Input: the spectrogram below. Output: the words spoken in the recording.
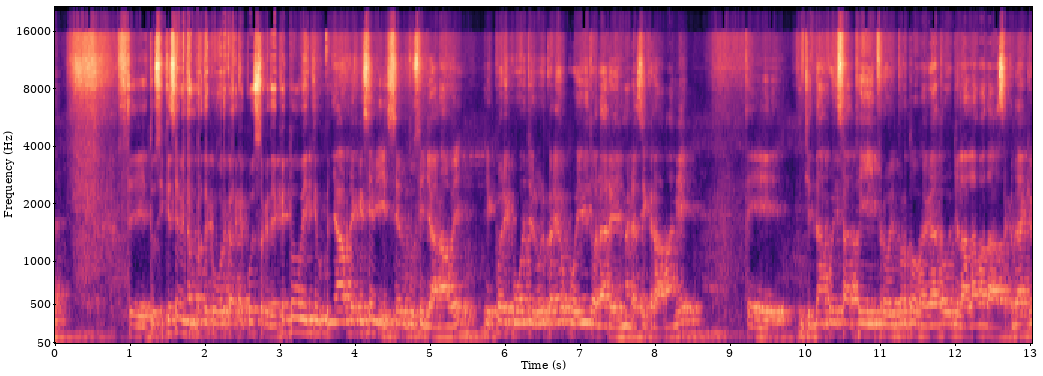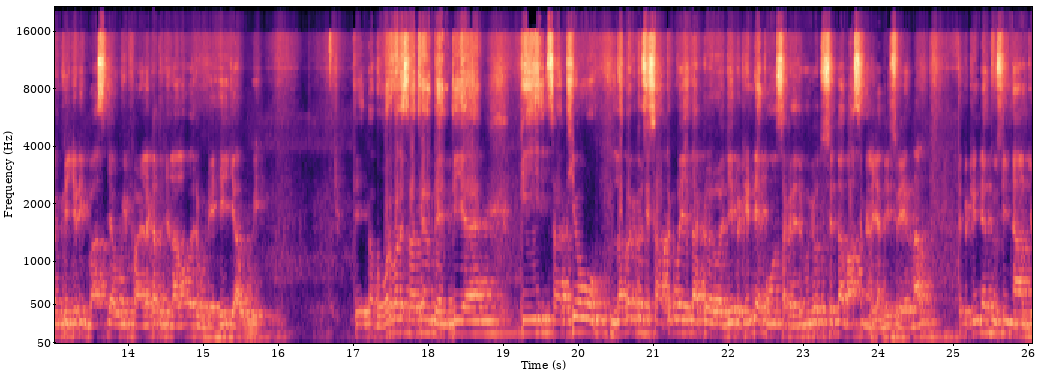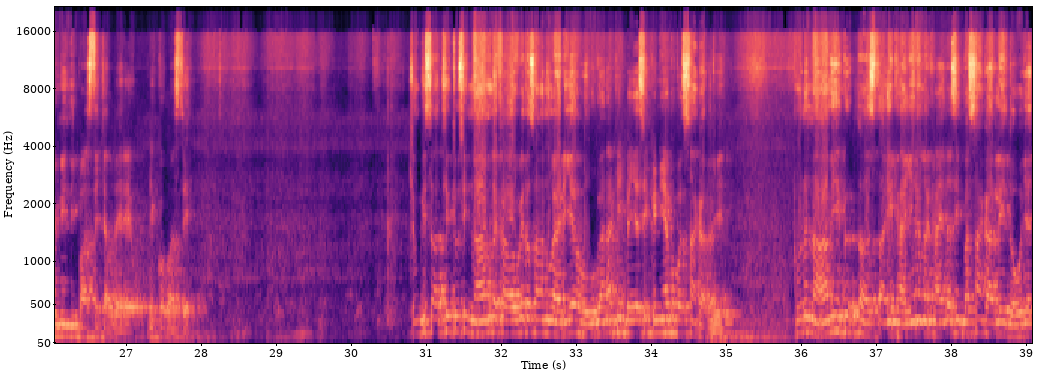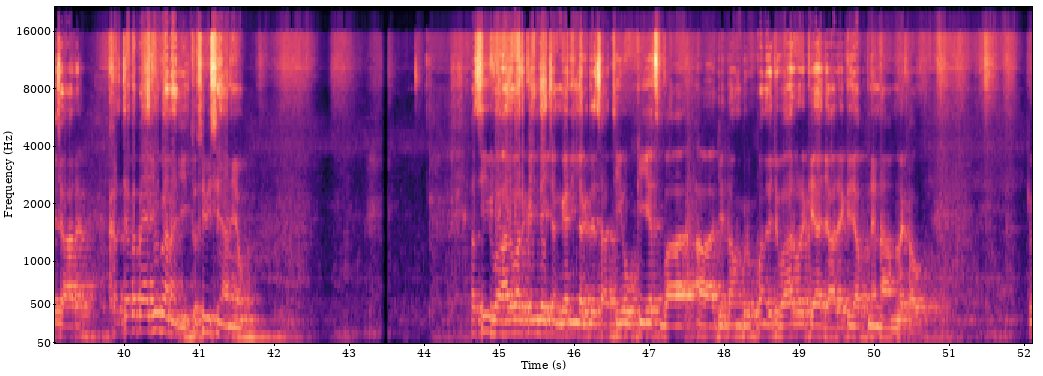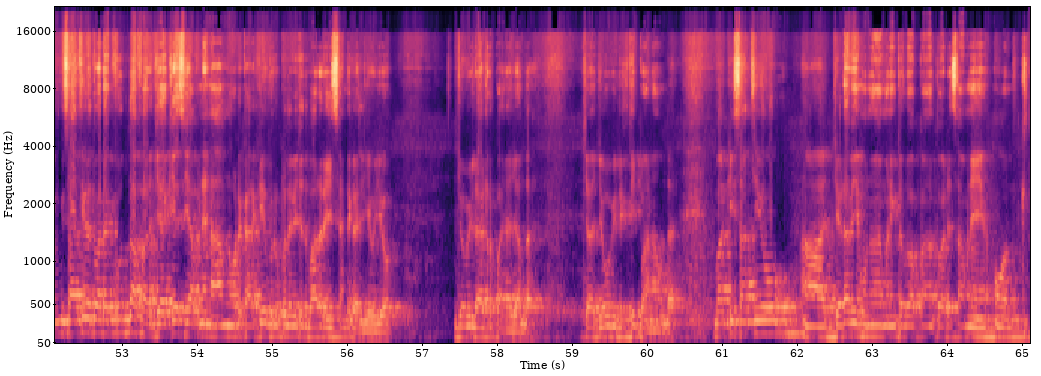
ਤੇ ਤੁਸੀਂ ਕਿਸੇ ਵੀ ਨੰਬਰ ਤੇ ਕਾਲ ਕਰਕੇ ਪੁੱਛ ਸਕਦੇ ਹੋ ਕਿਤੋਂ ਵੀ ਕਿ ਪੰਜਾਬ ਦੇ ਕਿਸੇ ਵੀ ਹਿੱਸੇ ਨੂੰ ਤੁਸੀਂ ਜਾਣਾ ਹੋਵੇ, ਇੱਕ ਵਾਰੀ ਕਾਲ ਜ਼ਰੂਰ ਕਰਿਓ, ਕੋਈ ਵੀ ਤੁਹਾਡਾ ਅਰੇਂਜਮੈਂਟ ਅਸੀਂ ਕਰਾਵਾਂਗੇ। ਤੇ ਜਿੱਦਾਂ ਕੋਈ ਸਾਥੀ ਫਿਰੋਜ਼ਪੁਰ ਤੋਂ ਹੈਗਾ ਤਾਂ ਉਹ ਜਲਾਲਾਬਾਦ ਆ ਸਕਦਾ, ਕਿਉਂਕਿ ਜਿਹੜੀ ਬੱਸ ਜਾਊਗੀ ਫਾਜ਼ਿਲਕਾ ਤੋਂ ਜਲਾਲਾਬਾਦ ਰੂਟ ਹੀ ਜਾਊਗੀ। ਤੇ ਅਬੋਰ ਵਾਲੇ ਸਾਥੀਆਂ ਨੂੰ ਬੇਨਤੀ ਹੈ ਕਿ ਸਾਥੀਓ, ਲਗਭਗ ਤੁਸੀਂ 7 ਵਜੇ ਤੱਕ ਜੇ ਬਠਿੰਡੇ ਪਹੁੰਚ ਸਕਦੇ ਹੋ, ਕਿਉਂਕਿ ਉੱਥੇ ਸਿੱਧਾ ਬੱਸ ਮਿਲ ਜਾਂਦੀ ਸਵੇਰ ਨਾਲ। ਤੇ ਬਠਿੰਡੇ ਤੁਸੀਂ ਨਾਲ ਯੂਨੀਅਨ ਦੀ ਬੱਸ ਤੇ ਚੱਲਦੇ ਰਹੋ, ਇੱਕੋ ਬੱਸ ਤੇ। ਕਿਉਂਕਿ ਸਾਥੀ ਤੁਸੀਂ ਨਾਮ ਲਿਖਾਓਗੇ ਤਾਂ ਸਾਨੂੰ ਆਈਡੀਆ ਹੋਊਗਾ ਨਾ ਕਿ ਬਈ ਅਸੀਂ ਕਿੰਨੀਆਂ ਕੁ ਬੱਸਾਂ ਕਰ ਲਈਏ। ਹੁਣ ਨਾਮ ਹੀ 27 28 ਨਾਲ ਲਿਖਾਏ ਤਾਂ ਅਸੀਂ ਬੱਸਾਂ ਕਰ ਲਈ 2 ਜਾਂ 4 ਖਰਚਾ ਤਾਂ ਪੈ ਜਾਊਗਾ ਨਾ ਜੀ, ਤੁਸੀਂ ਵੀ ਸਿਆਣੇ ਹੋ। ਅਸੀਂ ਵਾਰ-ਵਾਰ ਕਹਿੰਦੇ, ਚੰਗੇ ਨਹੀਂ ਲੱਗਦੇ ਸਾਥੀ, ਉਹ ਕੀ ਇਸ ਵਾਰ ਜਿੱਦਾਂ ਹੁਣ ਗਰੁੱਪਾਂ ਦੇ ਵਿੱਚ ਵਾਰ-ਵਾਰ ਕਿਹਾ ਜਾ ਰਿਹਾ ਕਿ ਆਪਣੇ ਨਾਮ ਲਿਖਾਓ। ਕਿਉਂਕਿ ਸਾਥੀਓ ਤੁਹਾਡਾ ਖੁਦ ਦਾ ਫਰਜ਼ ਹੈ ਕਿ ਅਸੀਂ ਆਪਣੇ ਨਾਮ ਨੋਟ ਕਰਕੇ ਗਰੁੱਪ ਦੇ ਵਿੱਚ ਦੁਬਾਰਾ ਰੀਸੈਂਡ ਕਰੀਏ ਉਹ ਜੋ ਵੀ ਲੈਟਰ ਪਾਇਆ ਜਾਂਦਾ। ਜਾਂ ਜੋ ਵੀ ਲਿਖਤੀ ਪਾਣਾ ਹੁੰਦਾ ਬਾਕੀ ਸਾਥੀਓ, ਅਹ, ਜਿਹੜਾ ਵੀ ਹੁਣ ਮੰਨ ਚਲੋ ਆਪਾਂ ਤੁਹਾਡੇ ਸਾਹਮਣੇ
